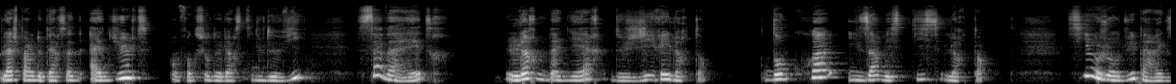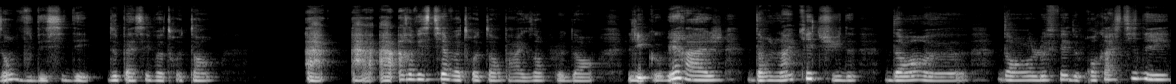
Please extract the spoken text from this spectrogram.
là je parle de personnes adultes en fonction de leur style de vie, ça va être leur manière de gérer leur temps. Dans quoi ils investissent leur temps. Si aujourd'hui, par exemple, vous décidez de passer votre temps à à, investir votre temps, par exemple, dans les commérages, dans l'inquiétude, dans, euh, dans le fait de procrastiner,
